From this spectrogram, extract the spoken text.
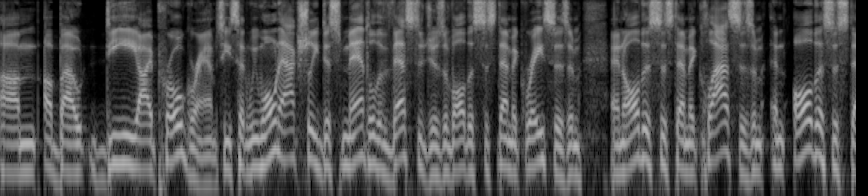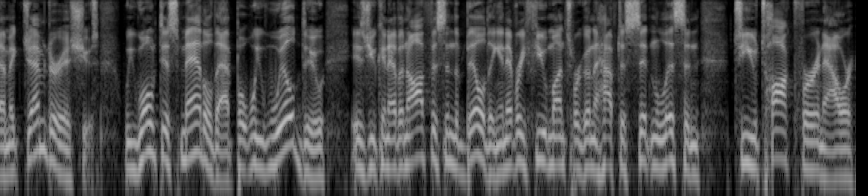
um, about DEI programs. He said we won't actually dismantle the vestiges of all the systemic racism and all the systemic classism and all the systemic gender issues. We won't dismantle that, but we will do is you can have an office in the building, and every few months we're going to have to sit and listen to you talk for an hour,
